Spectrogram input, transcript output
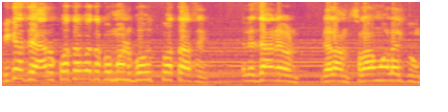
ঠিক আছে? আরও কথা কথা কমান বহুত কথা আছে। তাহলে জানেন গেলাম। সালাম আলাইকুম।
